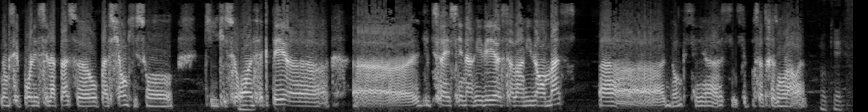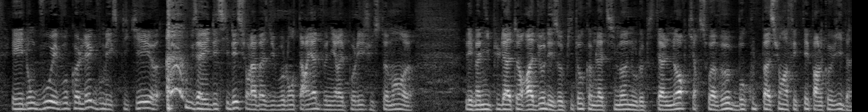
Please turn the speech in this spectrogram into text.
Donc c'est pour laisser la place euh, aux patients qui sont qui, seront infectés. Euh, euh, vu que ça c'est arrivé, ça va arriver en masse. Donc c'est pour cette raison-là. Ok. Et donc vous et vos collègues, vous m'expliquez, vous avez décidé sur la base du volontariat de venir épauler justement les manipulateurs radio des hôpitaux comme la Timone ou l'hôpital Nord qui reçoivent eux beaucoup de patients infectés par le Covid.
